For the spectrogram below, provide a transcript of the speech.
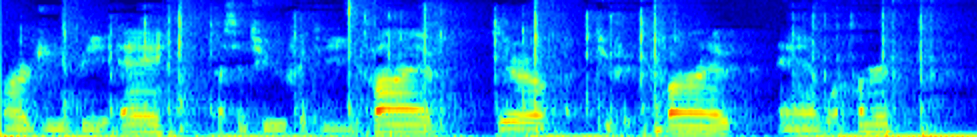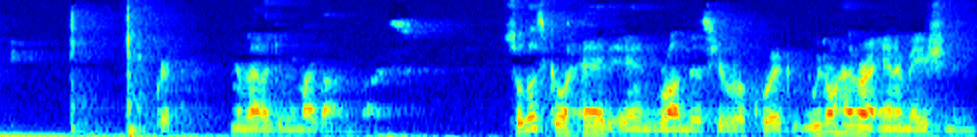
RGBA SN255 0 255 and 100. Great, and that'll give me my box. So let's go ahead and run this here real quick. We don't have our animation in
